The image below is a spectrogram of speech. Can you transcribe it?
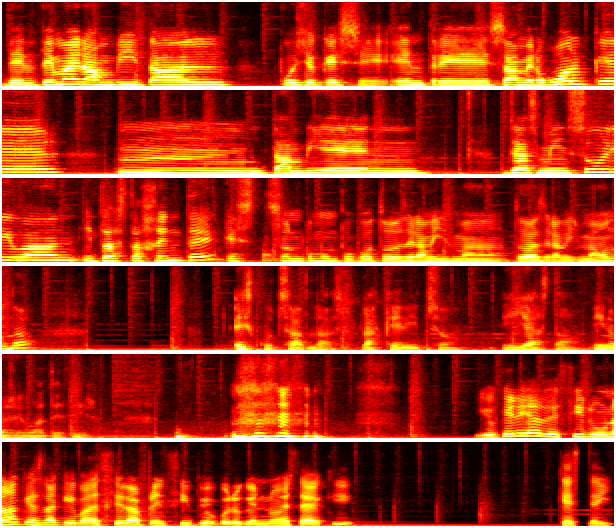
Del tema R&B y tal, pues yo qué sé. Entre Summer Walker, mm, también Jasmine Sullivan y toda esta gente, que son como un poco todos de la misma, todas de la misma onda. Escuchadlas, las que he dicho. Y ya está. Y no sé qué más decir. Yo quería decir una que es la que iba a decir al principio, pero que no es de aquí. Que se,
